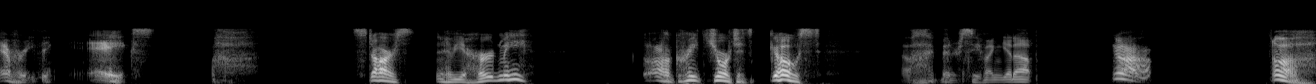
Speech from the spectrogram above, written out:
Everything aches. Stars, have you heard me? Oh, great George, it's Ghost. Oh, I better see if I can get up. Oh. Oh.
